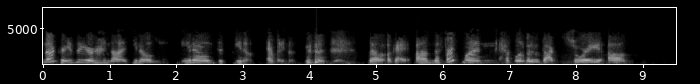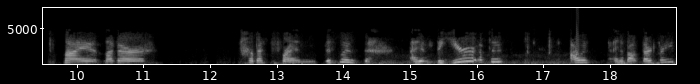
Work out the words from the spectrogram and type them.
not crazy or not, you know, you know, just, you know, everybody knows. so, okay. Um, the first one has a little bit of a backstory. Um, my mother, her best friend, this was the year of this, I was in about third grade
